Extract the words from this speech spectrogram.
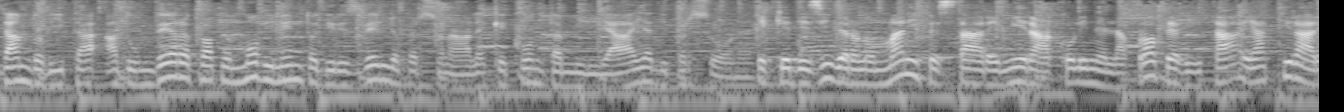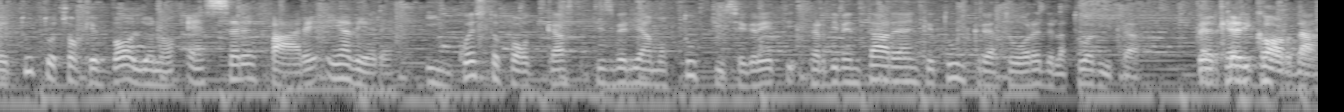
dando vita ad un vero e proprio movimento di risveglio personale che conta migliaia di persone e che desiderano manifestare miracoli nella propria vita e attirare tutto ciò che vogliono essere, fare e avere. In questo podcast ti svegliamo tutti i segreti per diventare anche tu il creatore della tua vita perché ricorda,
